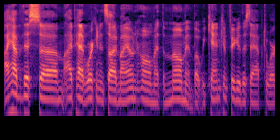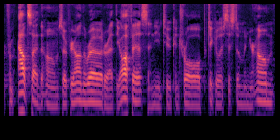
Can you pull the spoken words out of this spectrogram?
I have this um, iPad working inside my own home at the moment, but we can configure this app to work from outside the home. So if you're on the road or at the office and need to control a particular system in your home,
